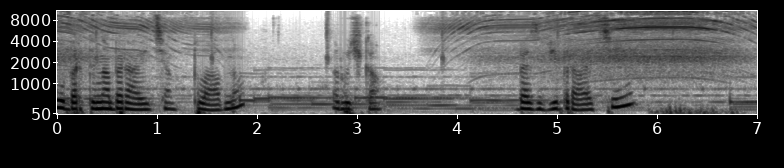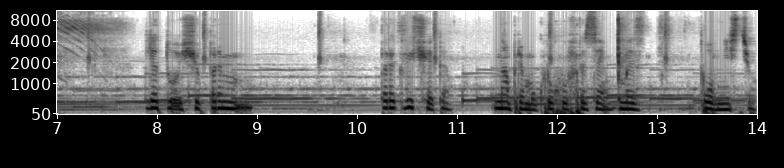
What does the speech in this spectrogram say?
Оберти набираються плавно, ручка без вібрації. Для того, щоб переключити напрямок руху фрези, ми повністю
